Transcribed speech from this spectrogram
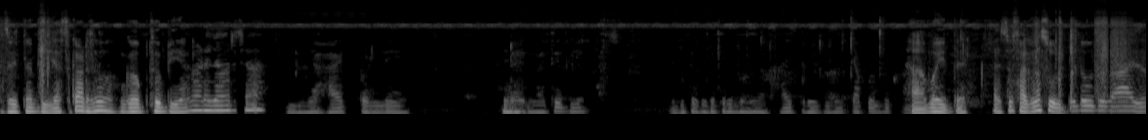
अजून इथं बियाच काढतो गप तो बिया काढायच्यावरच्या बिया आहेत पडले. माहिती बिया कुठेतरी बघ तू. हा बघ इथं असं सगळं सोलपट होतो काय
